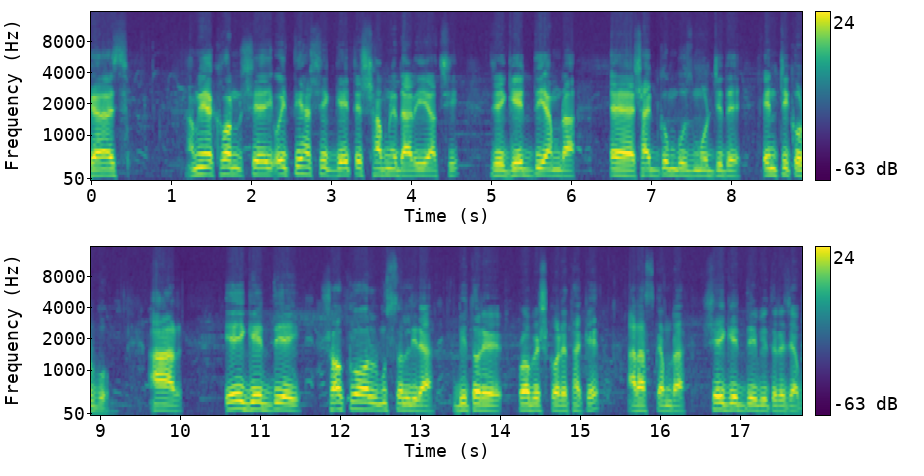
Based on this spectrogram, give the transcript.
গাইস আমি এখন সেই ঐতিহাসিক গেটের সামনে দাঁড়িয়ে আছি, যে গেট দিয়ে আমরা ষাট গম্বুজ মসজিদে এন্ট্রি করব। আর এই গেট দিয়েই সকল মুসল্লিরা ভিতরে প্রবেশ করে থাকে। আর আজকে আমরা সেই গেট দিয়ে ভিতরে যাব।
